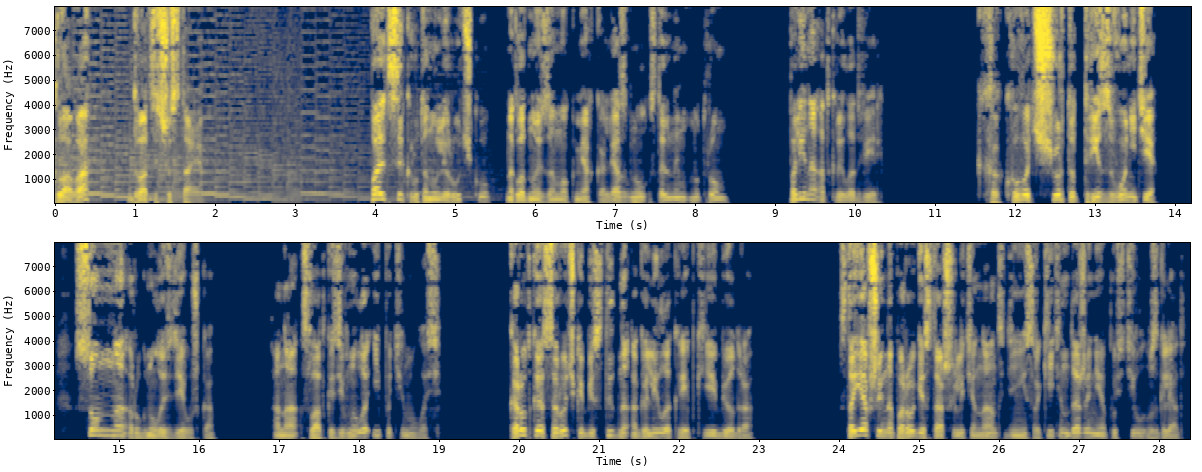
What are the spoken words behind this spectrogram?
Глава 26 Пальцы крутанули ручку, накладной замок мягко лязгнул стальным нутром. Полина открыла дверь. — Какого черта трезвоните? — сонно ругнулась девушка. Она сладко зевнула и потянулась. Короткая сорочка бесстыдно оголила крепкие бедра. Стоявший на пороге старший лейтенант Денис Ракитин даже не опустил взгляд. —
